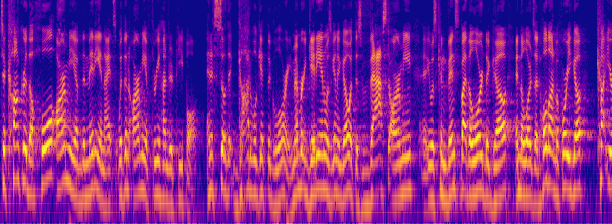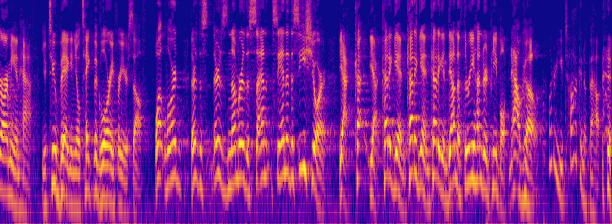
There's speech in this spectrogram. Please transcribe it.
to conquer the whole army of the Midianites with an army of 300 people. And it's so that God will get the glory. Remember, Gideon was going to go with this vast army. He was convinced by the Lord to go. And the Lord said, Hold on, before you go, cut your army in half. You're too big and you'll take the glory for yourself. What, Lord? There's this, there's number of the sand, sand of the seashore. Yeah, cut, yeah, cut again, cut again, cut again, down to 300 people. Now go. What are you talking about?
